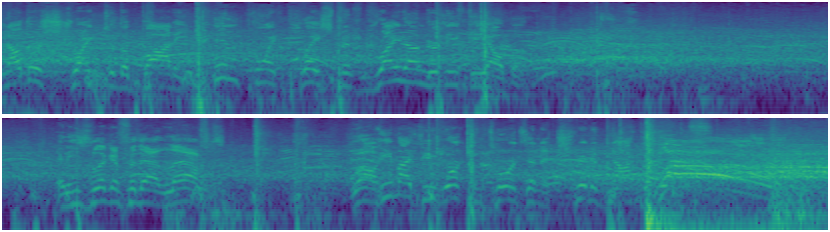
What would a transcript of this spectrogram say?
Another strike to the body, pinpoint placement right underneath the elbow. And he's looking for that left. Well, he might be working towards an attritive knockout. Whoa!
